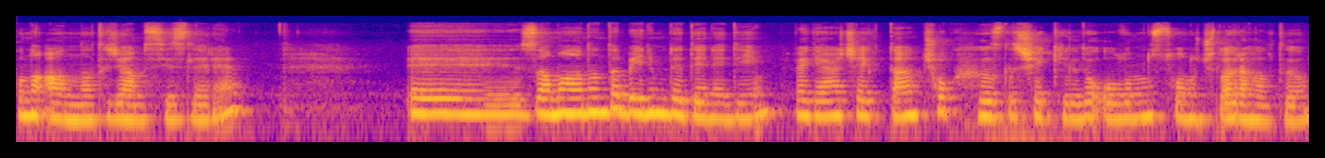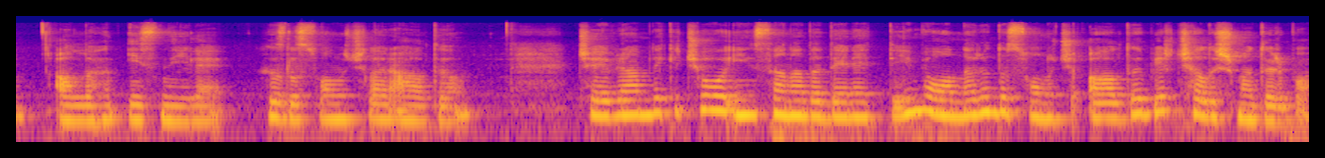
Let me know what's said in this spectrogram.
Bunu anlatacağım sizlere. Ee, zamanında benim de denediğim ve gerçekten çok hızlı şekilde olumlu sonuçlar aldığım, Allah'ın izniyle hızlı sonuçlar aldığım, çevremdeki çoğu insana da denettiğim ve onların da sonuç aldığı bir çalışmadır bu.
